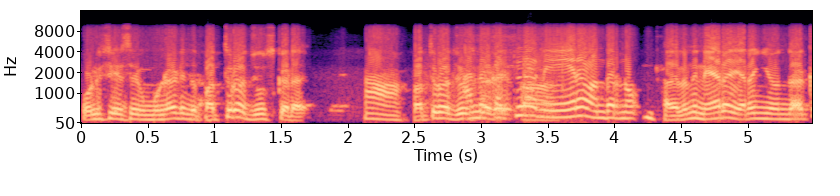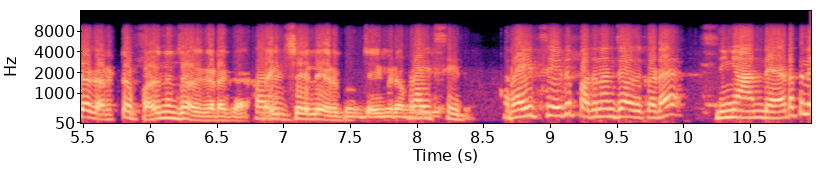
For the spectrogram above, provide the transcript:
போலீஸ் ஸ்டேஷனுக்கு முன்னாடி இந்த பத்து ரூபா ஜூஸ் கடை. பத்து ரூபா ஜூஸ் கடை. நேரா வந்துடணும் அதுல இருந்து நேரா இறங்கி வந்தாக்கா கரெக்டா பதினஞ்சாவது கடை ரைட் சைடுல இருக்கும் ஜெயமிரம் ரைட் சைடு ரைட் சைடு பதினஞ்சாவது கடை. நீங்க அந்த இடத்துல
